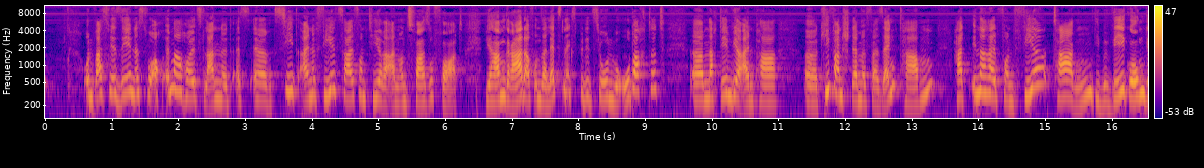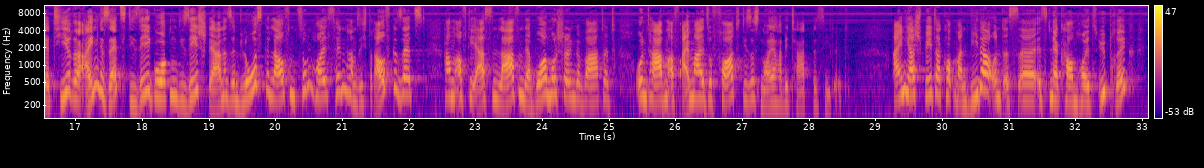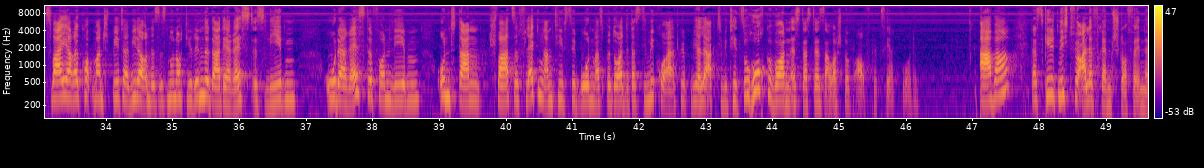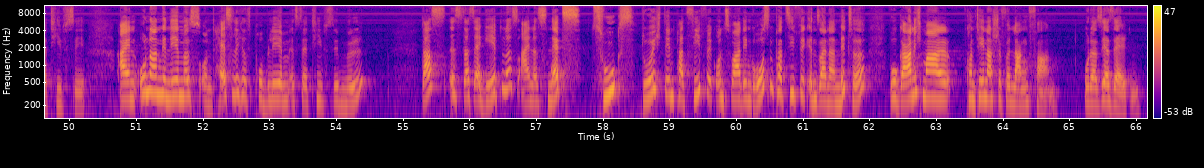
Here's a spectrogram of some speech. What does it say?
Und was wir sehen ist, wo auch immer Holz landet, es äh, zieht eine Vielzahl von Tiere an und zwar sofort. Wir haben gerade auf unserer letzten Expedition beobachtet, äh, nachdem wir ein paar äh, Kiefernstämme versenkt haben, hat innerhalb von vier Tagen die Bewegung der Tiere eingesetzt. Die Seegurken, die Seesterne sind losgelaufen zum Holz hin, haben sich draufgesetzt, haben auf die ersten Larven der Bohrmuscheln gewartet und haben auf einmal sofort dieses neue Habitat besiedelt. Ein Jahr später kommt man wieder und es äh, ist mehr kaum Holz übrig. Zwei Jahre kommt man später wieder und es ist nur noch die Rinde da, der Rest ist Leben oder Reste von Leben und dann schwarze Flecken am Tiefseeboden, was bedeutet, dass die mikrobielle Aktivität so hoch geworden ist, dass der Sauerstoff aufgezehrt wurde. Aber das gilt nicht für alle Fremdstoffe in der Tiefsee. Ein unangenehmes und hässliches Problem ist der Tiefseemüll. Das ist das Ergebnis eines Netzzugs durch den Pazifik, und zwar den großen Pazifik in seiner Mitte, wo gar nicht mal Containerschiffe langfahren oder sehr selten.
